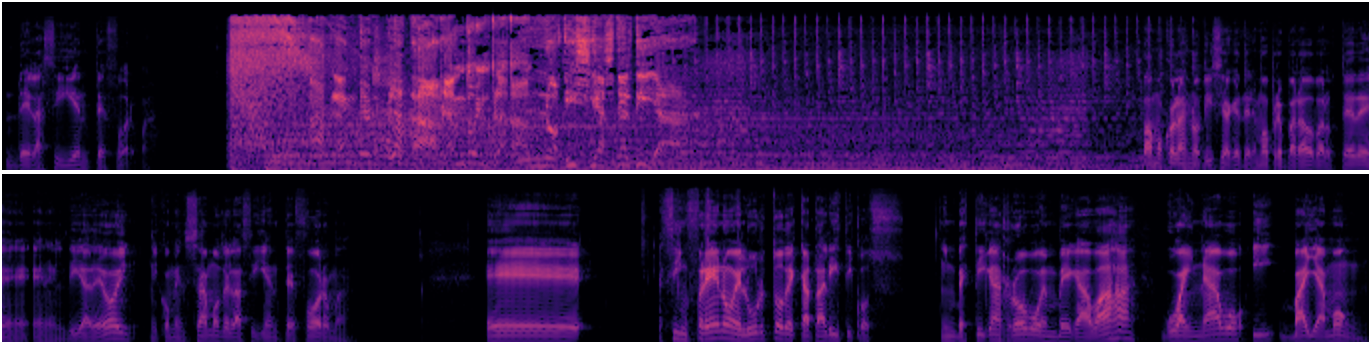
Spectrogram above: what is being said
de la siguiente forma. Hablando en plata, hablando en plata, noticias del día. Vamos con las noticias que tenemos preparado para ustedes en el día de hoy y comenzamos de la siguiente forma. Eh, sin freno el hurto de catalíticos. Investigan robo en Vega Baja, Guainabo y Bayamón.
